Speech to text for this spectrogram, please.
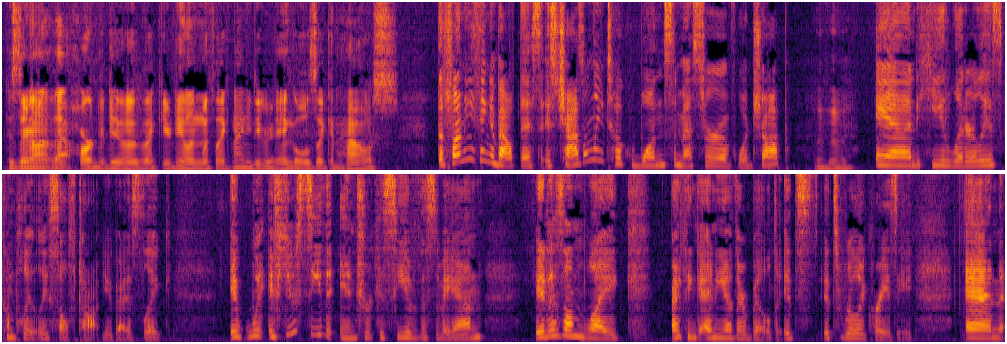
because they're not that hard to do. Like you're dealing with like 90 degree angles, like in a house. The funny thing about this is Chaz only took one semester of woodshop, Mm-hmm. and he literally is completely self taught. You guys, like, if you see the intricacy of this van, it is unlike I think any other build. It's it's really crazy, and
